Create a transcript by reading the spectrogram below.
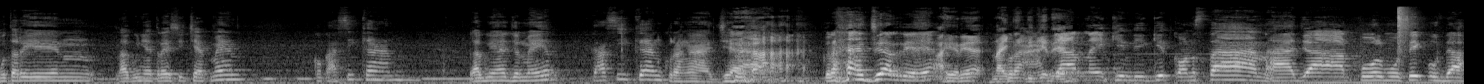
muterin lagunya Tracy Chapman, kok kasihkan. Lagunya John Mayer, kasihkan kurang ajar. kurang ajar ya. Akhirnya naik kurang sedikit ajar, ya. naikin dikit konstan hajar full musik udah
